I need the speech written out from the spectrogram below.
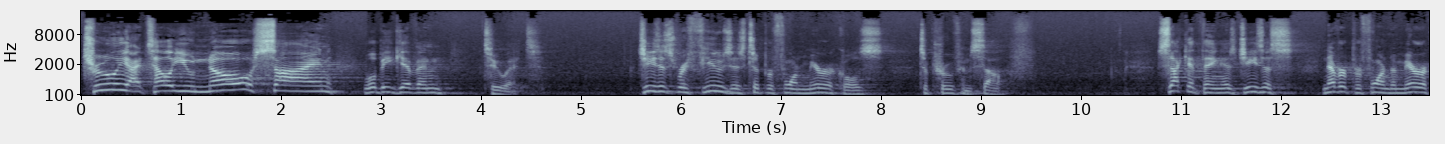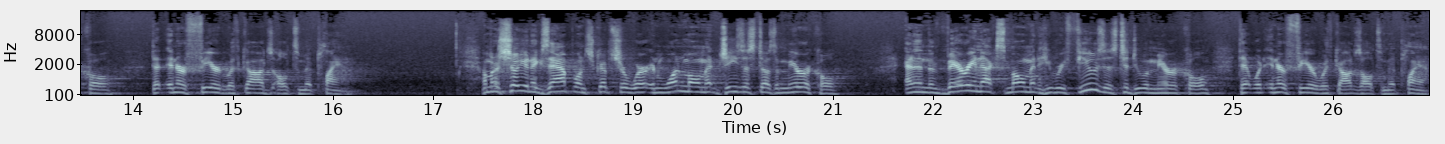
Truly, I tell you, no sign will be given to it. Jesus refuses to perform miracles to prove himself. Second thing is, Jesus never performed a miracle that interfered with God's ultimate plan. I'm going to show you an example in Scripture where, in one moment, Jesus does a miracle, and in the very next moment, he refuses to do a miracle that would interfere with God's ultimate plan.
